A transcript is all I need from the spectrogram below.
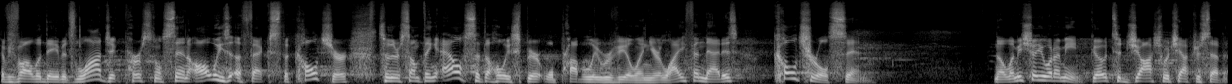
If we follow David's logic, personal sin always affects the culture. So there's something else that the Holy Spirit will probably reveal in your life, and that is cultural sin. Now, let me show you what I mean. Go to Joshua chapter 7.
